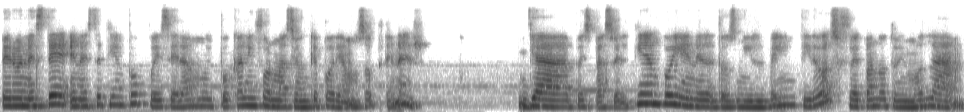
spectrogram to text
pero en este, en este tiempo pues era muy poca la información que podíamos obtener. Ya pues pasó el tiempo y en el 2022 fue cuando tuvimos la,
